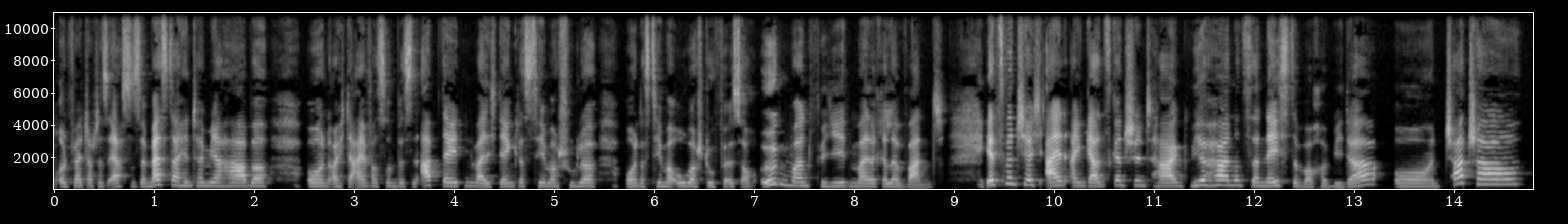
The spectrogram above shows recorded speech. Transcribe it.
und vielleicht auch das erste Semester hinter mir habe und euch da einfach so ein bisschen updaten, weil ich denke, das Thema Schule und das Thema Oberstufe ist auch irgendwann für jeden mal relevant. Jetzt wünsche ich euch allen einen ganz, ganz schönen Tag. Wir hören uns dann nächste Woche wieder und ciao, ciao!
